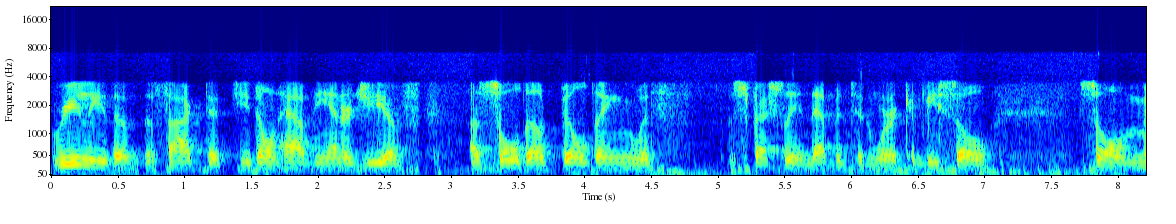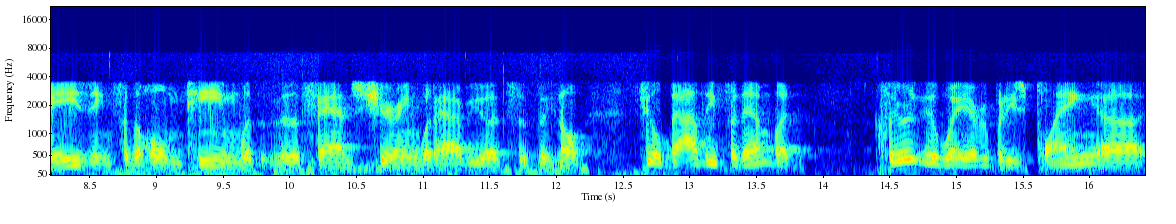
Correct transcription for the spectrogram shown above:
really, the the fact that you don't have the energy of a sold out building with, especially in Edmonton, where it can be so so amazing for the home team with the fans cheering, what have you. It's you know feel badly for them, but clearly the way everybody's playing, uh,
